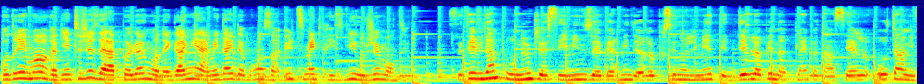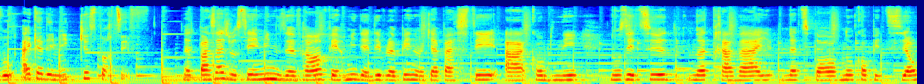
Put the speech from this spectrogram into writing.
Audrey et moi, on revient tout juste de la Pologne où on a gagné la médaille de bronze en Ultimate Frisbee aux Jeux mondiaux. C'est évident pour nous que le CMI nous a permis de repousser nos limites et de développer notre plein potentiel, autant au niveau académique que sportif. Notre passage au CMI nous a vraiment permis de développer nos capacités à combiner nos études, notre travail, notre sport, nos compétitions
